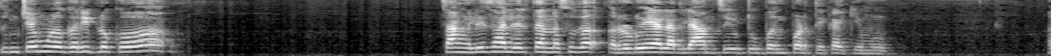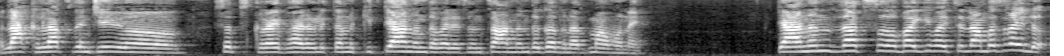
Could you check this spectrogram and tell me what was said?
तुमच्यामुळं गरीब लोक चांगले झालेले त्यांना सुद्धा रडू यायला लागले आमचं युट्यूब बंद पडते काय की म्हणून. लाख लाख त्यांचे सबस्क्राईब व्हायला लागले त्यांना किती आनंद व्हायला त्यांचा आनंद गगनात मावं नाही त्या आनंदात सहभागी व्हायचं लांबच राहिलं.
